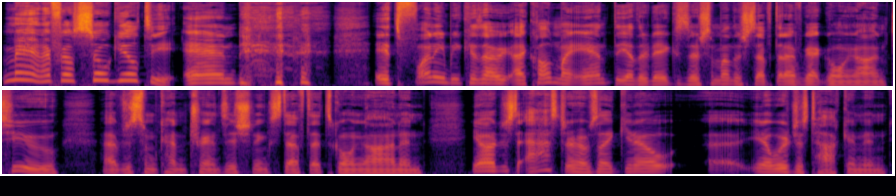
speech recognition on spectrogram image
man, I felt so guilty. And it's funny because I, I called my aunt the other day because there's some other stuff that I've got going on too. I have just some kind of transitioning stuff that's going on. And, you know, I just asked her, I was like, you know, uh, you know, we were just talking, and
